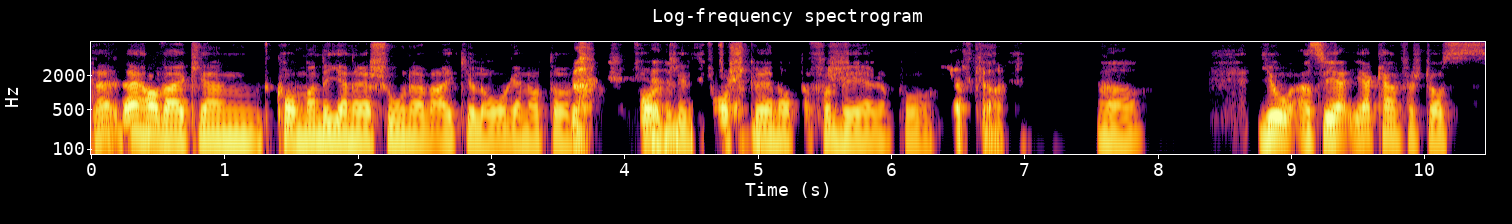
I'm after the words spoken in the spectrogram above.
där, där, har verkligen kommande generationer av arkeologer något och folklivsforskare något att fundera på. Helt klart. Ja. Jo, alltså jag, jag, kan förstås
